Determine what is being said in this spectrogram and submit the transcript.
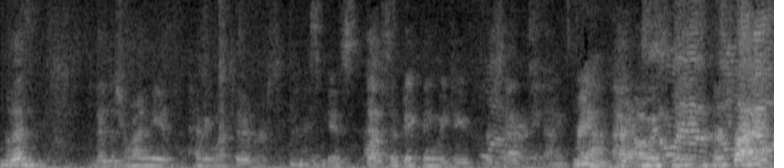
Well, that's, that just reminded me of having leftovers. Is that's a big thing we do for Saturday night. Right. Yeah. I Yes. always make, or try.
